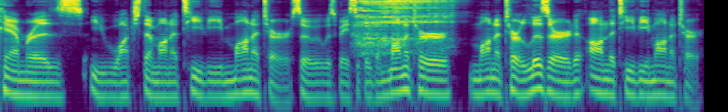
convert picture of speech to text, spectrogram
cameras, you watch them on a TV monitor. So it was basically the monitor, monitor lizard on the TV monitor.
